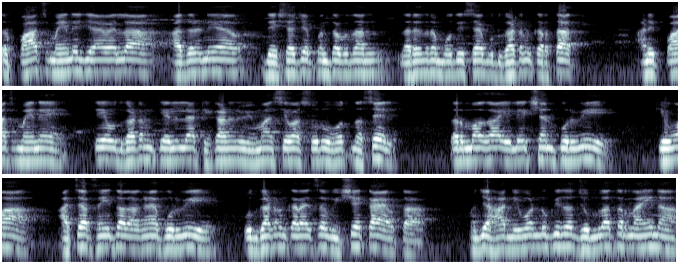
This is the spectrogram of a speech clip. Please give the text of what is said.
तर पाच महिने ज्या वेळेला आदरणीय देशाचे पंतप्रधान नरेंद्र मोदी साहेब उद्घाटन करतात आणि पाच महिने ते उद्घाटन केलेल्या ठिकाणी विमानसेवा सुरू होत नसेल तर मग हा इलेक्शनपूर्वी किंवा आचारसंहिता लागण्यापूर्वी उद्घाटन करायचा विषय काय होता? म्हणजे हा निवडणुकीचा जुमला तर नाही ना?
